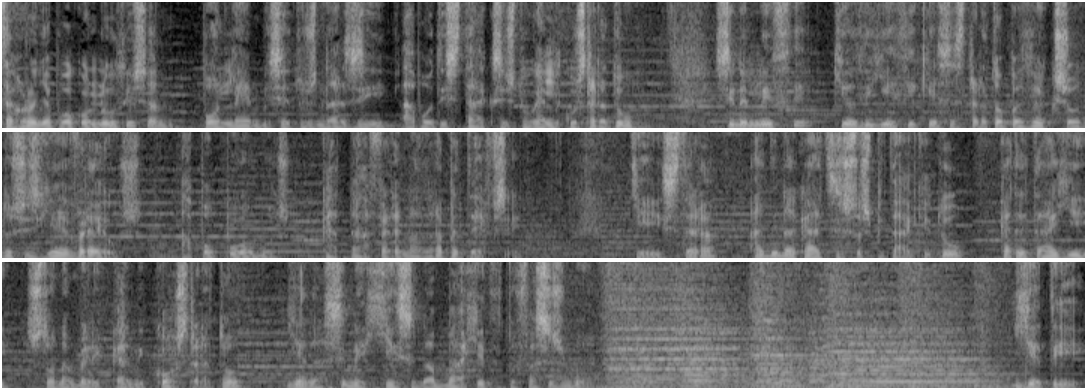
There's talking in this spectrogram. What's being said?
Στα χρόνια που ακολούθησαν, πολέμησε τους Ναζί από τις τάξεις του γαλλικού στρατού. Συνελήφθη και οδηγήθηκε σε στρατόπεδο εξόντωσης για Εβραίους, από που όμως κατάφερε να δραπετεύσει. Και ύστερα, αντί να κάτσει στο σπιτάκι του, κατετάγει στον Αμερικανικό στρατό για να συνεχίσει να μάχεται το φασισμό. Γιατί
